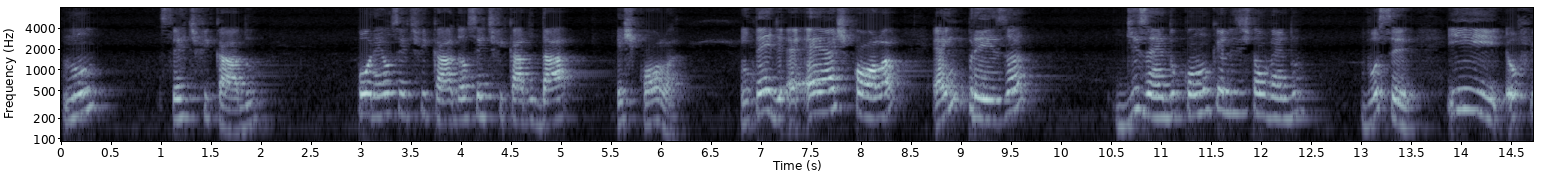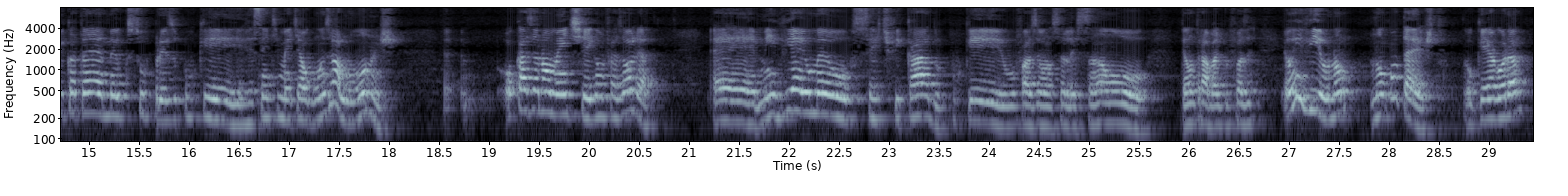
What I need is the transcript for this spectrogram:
num certificado. Porém, o certificado é o certificado da escola. Entende? É, é a escola, é a empresa dizendo como que eles estão vendo você. E eu fico até meio que surpreso porque recentemente alguns alunos eh, ocasionalmente chegam e fazem, olha, é, me envia aí o meu certificado, porque eu vou fazer uma seleção ou tem um trabalho para fazer. Eu envio, não, não contesto, ok? Agora,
